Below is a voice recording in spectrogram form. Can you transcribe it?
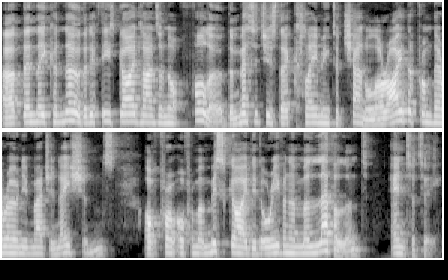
uh, then they can know that if these guidelines are not followed, the messages they're claiming to channel are either from their own imaginations or from, or from a misguided or even a malevolent entity.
